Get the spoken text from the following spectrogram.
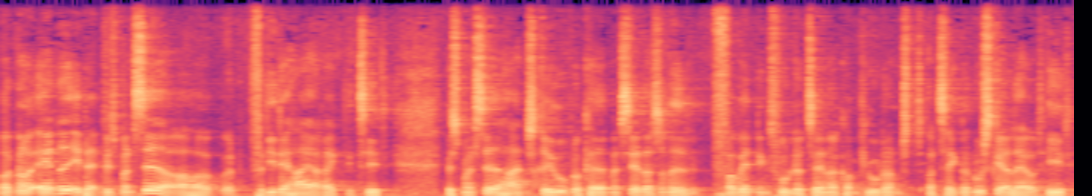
Og noget andet, et- hvis man sidder og, fordi det har jeg rigtig tit, hvis man sidder og har en skriveblokade, man sætter sådan noget forventningsfuldt og tænder computeren og tænker, nu skal jeg lave et hit,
